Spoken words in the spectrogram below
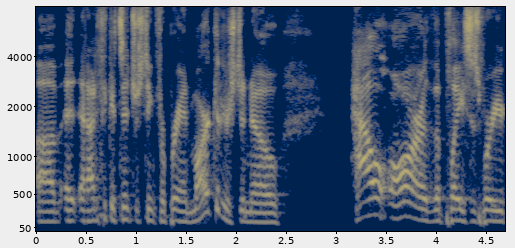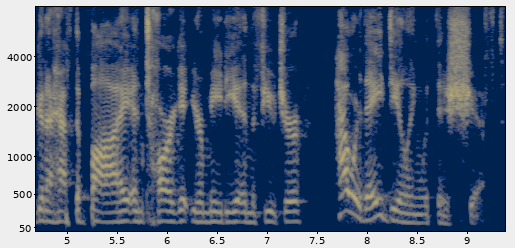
Um, and, and I think it's interesting for brand marketers to know how are the places where you're going to have to buy and target your media in the future? How are they dealing with this shift?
